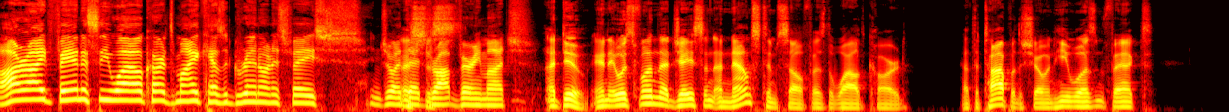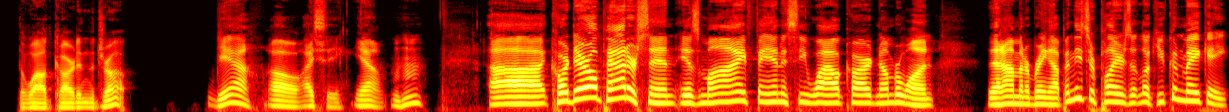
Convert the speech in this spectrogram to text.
All right, Fantasy Wildcards. Mike has a grin on his face. Enjoyed That's that drop very much. I do, and it was fun that Jason announced himself as the wild card at the top of the show, and he was in fact the wild card in the drop. Yeah. Oh, I see. Yeah. Mm-hmm. Uh, Cordarrelle Patterson is my fantasy wild card number one that I'm going to bring up, and these are players that look. You can make a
